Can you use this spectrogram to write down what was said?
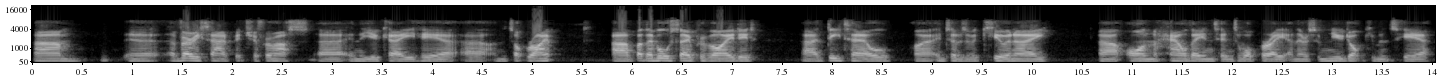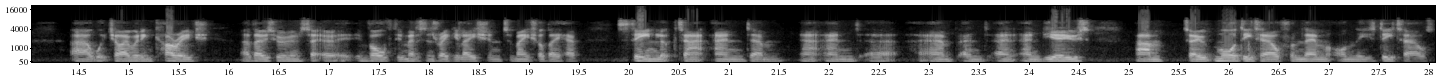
Um, uh, a very sad picture from us uh, in the UK here uh, on the top right. Uh, but they've also provided uh, detail in terms of a Q&A on how they intend to operate, and there are some new documents here which I would encourage those who are in, involved in medicines regulation to make sure they have seen, looked at, and um, and, and, and and and use. Um, so more detail from them on these details.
